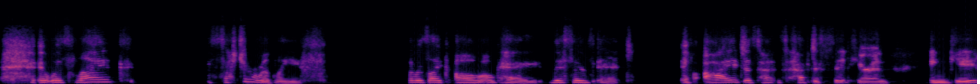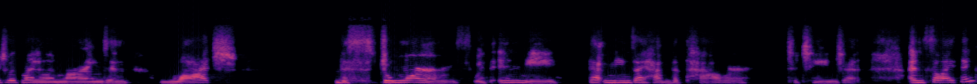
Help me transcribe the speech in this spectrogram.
it was like such a relief it was like, oh, okay, this is it. If I just have to sit here and engage with my own mind and watch the storms within me, that means I have the power to change it. And so I think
